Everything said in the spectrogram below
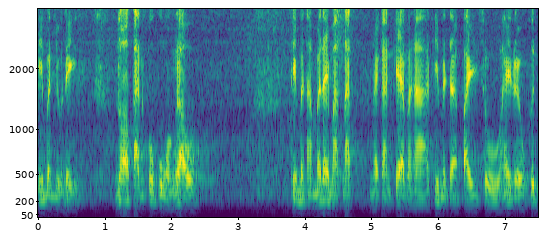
ที่มันอยู่ในนอกการควบคุมของเรา ที่มันทำไม่ได้มากนักในการแก้ปัญหาที่มันจะไปสู่ให้เร็วขึ้น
